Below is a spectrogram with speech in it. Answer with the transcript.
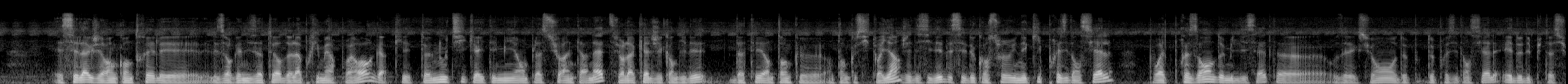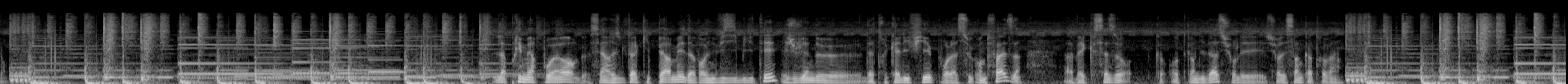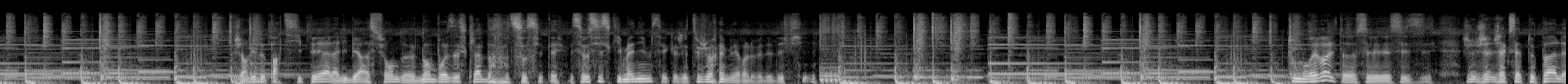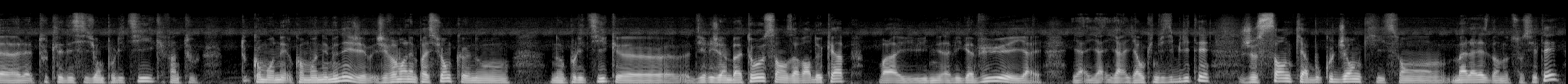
et c'est là que j'ai rencontré les, organisateurs de laprimaire.org, qui est un outil qui a été mis en place sur Internet, sur laquelle j'ai candidaté en tant que, en tant que citoyen. J'ai décidé d'essayer de construire une équipe présidentielle pour être présent en 2017 euh, aux élections de, de présidentielles et de députation. Laprimaire.org, c'est un résultat qui permet d'avoir une visibilité et je viens d'être qualifié pour la seconde phase avec 16 autres candidats sur les 180. J'ai envie de participer à la libération de nombreux esclaves dans notre société. c'est aussi ce qui m'anime, c'est que j'ai toujours aimé relever des défis. Tout me révolte, j'accepte pas toutes les décisions politiques, enfin tout, est, comme on est mené. J'ai vraiment l'impression que nos, politiques euh, dirigent un bateau sans avoir de cap. Voilà, ils naviguent à vue et il n'y a, aucune visibilité. Je sens qu'il y a beaucoup de gens qui sont mal à l'aise dans notre société.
